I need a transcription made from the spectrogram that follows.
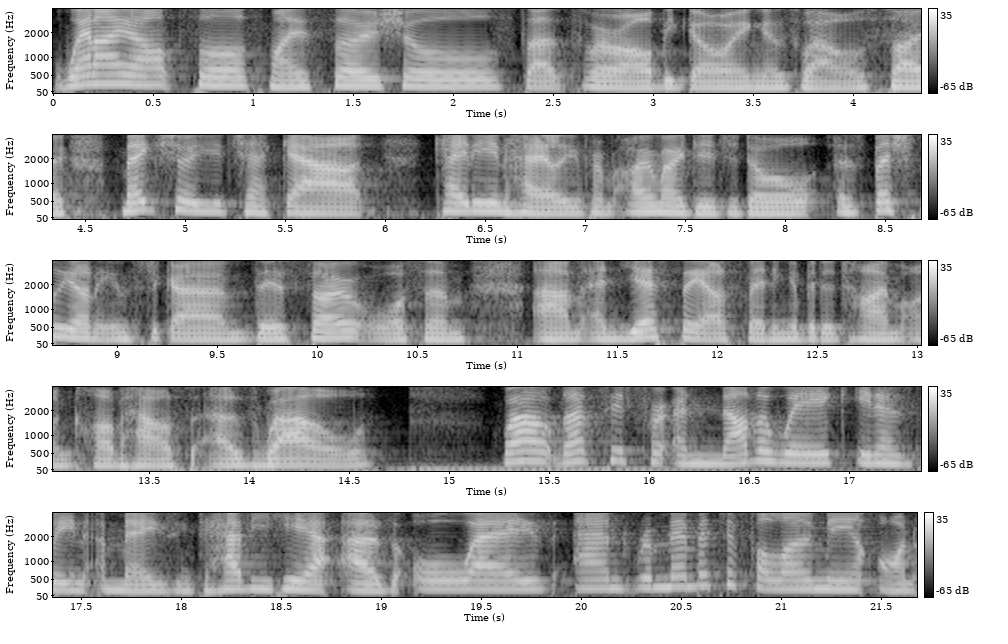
when I outsource my socials, that's where I'll be going as well. So make sure you check out Katie and Haley from Omo Digital, especially on Instagram. They're so awesome. Um, and yes, they are spending a bit of time on Clubhouse as well. Well, that's it for another week. It has been amazing to have you here as always. And remember to follow me on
